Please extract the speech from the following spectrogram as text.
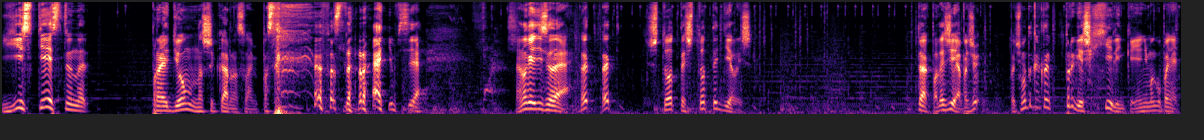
Естественно, пройдем на шикарно с вами. Постараемся. А ну-ка иди сюда. Что ты, что ты делаешь? Так, подожди, а почему... Почему ты как-то прыгаешь хиленько? Я не могу понять.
